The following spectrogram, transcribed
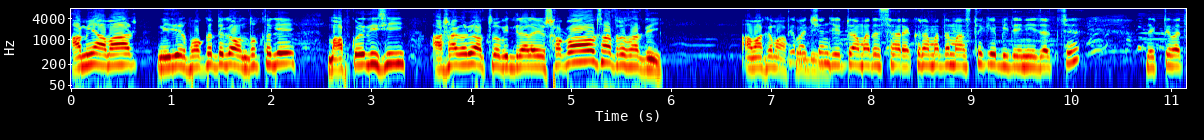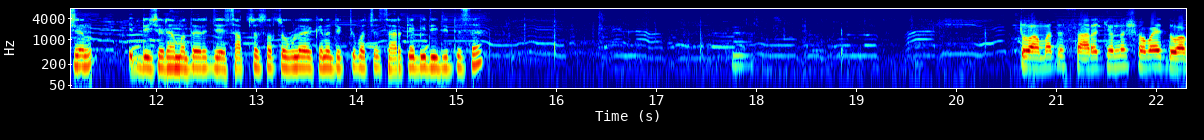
আমি আমার নিজের পক্ষ থেকে অন্তর থেকে মাফ করে দিয়েছি। আশা করি অত্র বিদ্যালয়ের সকল ছাত্রছাত্রী আমাকে মাফ করে পাচ্ছেন যেহেতু আমাদের স্যার এখন আমাদের মাছ থেকে বিদায় নিয়ে যাচ্ছে। দেখতে পাচ্ছেন এই দুই সাইডে আমাদের যে ছাত্রছাত্রগুলো এখানে দেখতে পাচ্ছেন স্যারকে বিদায় দিতেছে। তো আমাদের স্যারের জন্য সবাই দোয়া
